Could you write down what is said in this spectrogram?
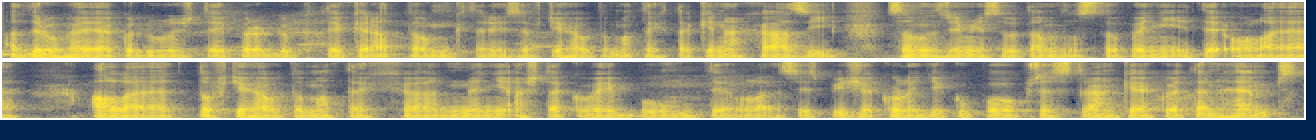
A druhý jako důležitý produkt je kratom, který se v těch automatech taky nachází. Samozřejmě jsou tam zastoupení i ty oleje, ale to v těch automatech eh, není až takový boom, ty vole, si spíš jako lidi kupují přes stránky, jako je ten Hemps,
